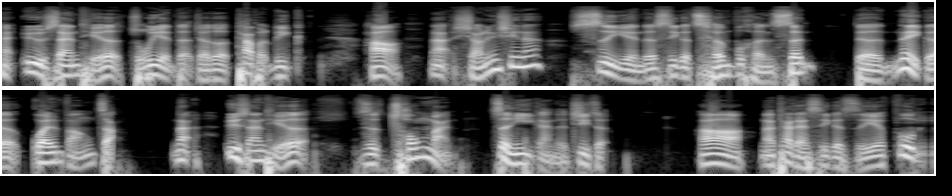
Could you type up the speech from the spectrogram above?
和玉山铁二主演的，叫做《Top League》。好，那小林星呢？饰演的是一个城府很深的内阁官房长。那玉山铁二是充满正义感的记者。啊，那太太是一个职业妇女。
